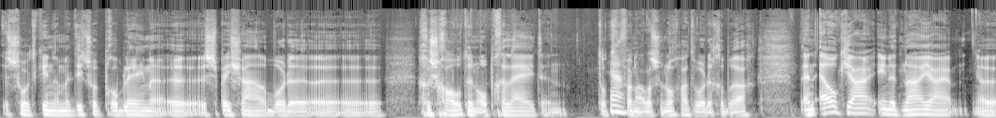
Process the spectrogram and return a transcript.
soort kinderen met dit soort problemen uh, speciaal worden geschoold en opgeleid. En tot ja. van alles en nog wat worden gebracht. En elk jaar in het najaar uh,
